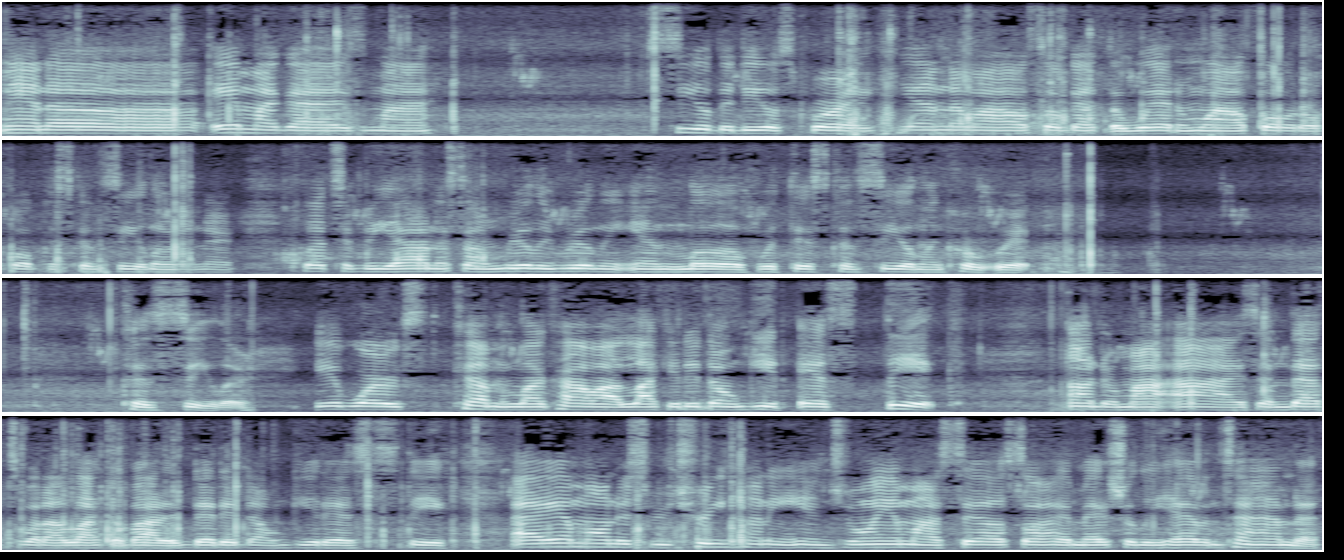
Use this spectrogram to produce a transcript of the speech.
And uh, and my guys, my Seal the Deal spray. Y'all know I also got the Wet n Wild Photo Focus Concealer in there. But to be honest, I'm really, really in love with this Concealing Correct concealer. It works kind of like how I like it. It don't get as thick under my eyes and that's what I like about it that it don't get as thick I am on this retreat honey enjoying myself so I'm actually having time to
